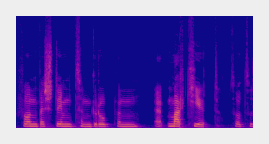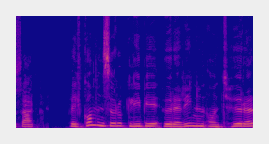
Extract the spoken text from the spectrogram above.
von bestimmten Gruppen äh, markiert, sozusagen. Willkommen zurück, liebe Hörerinnen und Hörer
